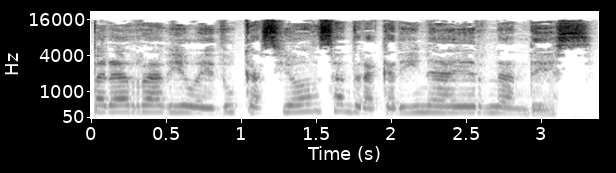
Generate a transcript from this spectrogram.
Para Radio Educación, Sandra Karina Hernández.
